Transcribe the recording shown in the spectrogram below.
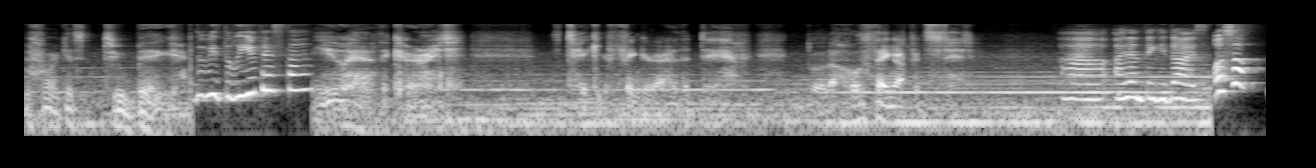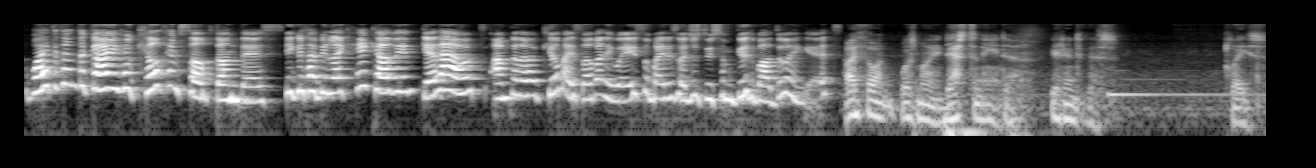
Before it gets too big. Do we believe this then? You have the courage to take your finger out of the dam, and blow the whole thing up instead. Uh, I don't think he does. Also, why didn't the guy who killed himself done this? He could have been like, hey Calvin, get out. I'm gonna kill myself anyway, so might as well just do some good while doing it. I thought it was my destiny to get into this place.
